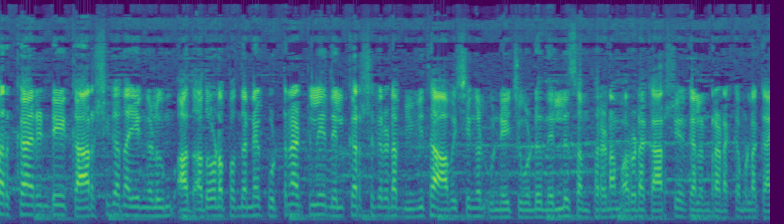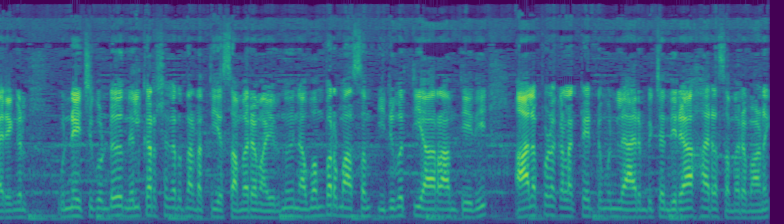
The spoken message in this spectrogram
സർക്കാരിന്റെ കാർഷിക നയങ്ങളും അതോടൊപ്പം തന്നെ കുട്ടനാട്ടിലെ നെൽകർഷകരുടെ വിവിധ ആവശ്യങ്ങൾ ഉന്നയിച്ചുകൊണ്ട് നെല്ല് സംഭരണം അവരുടെ കാർഷിക കലണ്ടർ അടക്കമുള്ള കാര്യങ്ങൾ ഉന്നയിച്ചുകൊണ്ട് നെൽകർഷകർ നടത്തിയ സമരമായിരുന്നു. നവംബർ മാസം ഇരുപത്തിയാറാം തീയതി ആലപ്പുഴ കളക്ടറേറ്റിന് മുന്നിൽ ആരംഭിച്ച നിരാഹാര സമരമാണ്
